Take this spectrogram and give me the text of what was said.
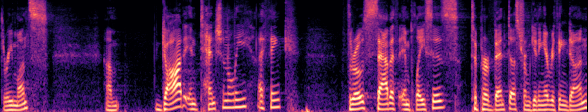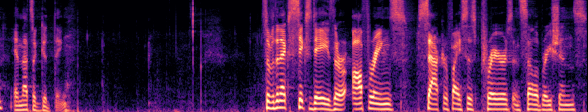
three months. Um, God intentionally, I think, throws Sabbath in places to prevent us from getting everything done, and that's a good thing. So, for the next six days, there are offerings, sacrifices, prayers, and celebrations.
